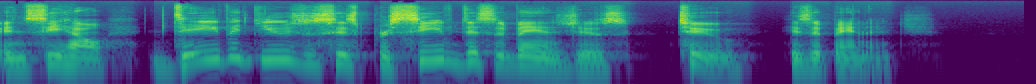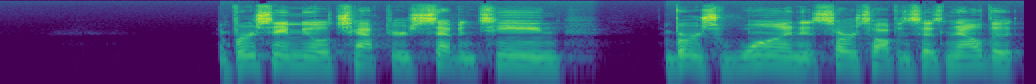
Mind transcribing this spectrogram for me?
and see how David uses his perceived disadvantages to his advantage. In 1 Samuel chapter 17, verse 1, it starts off and says, Now the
